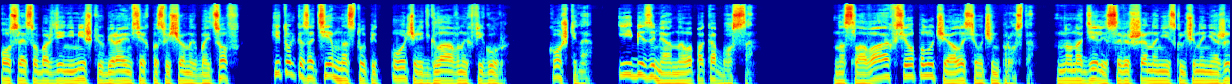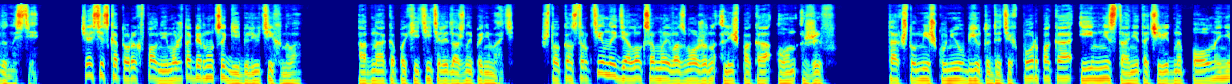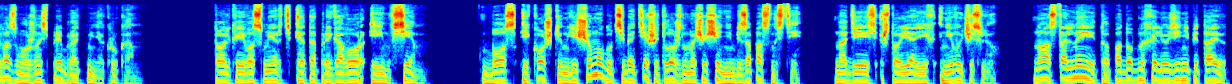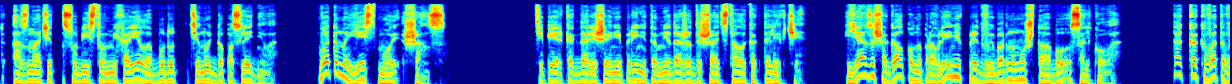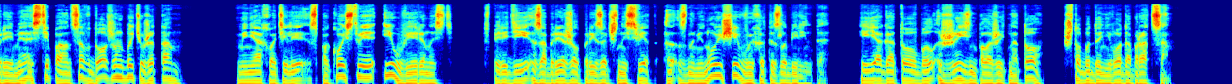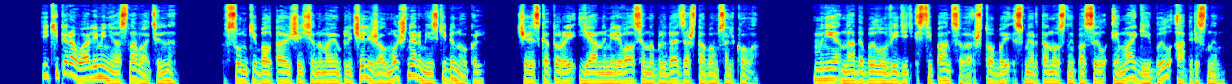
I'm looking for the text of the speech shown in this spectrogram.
После освобождения Мишки убираем всех посвященных бойцов, и только затем наступит очередь главных фигур — Кошкина и безымянного пока босса. На словах все получалось очень просто, но на деле совершенно не исключены неожиданности, часть из которых вполне может обернуться гибелью Тихонова. Однако похитители должны понимать, что конструктивный диалог со мной возможен лишь пока он жив. Так что Мишку не убьют и до тех пор, пока им не станет очевидна полная невозможность прибрать меня к рукам. Только его смерть — это приговор им всем. Босс и Кошкин еще могут себя тешить ложным ощущением безопасности, надеясь, что я их не вычислю. Но остальные-то подобных иллюзий не питают, а значит, с убийством Михаила будут тянуть до последнего. В этом и есть мой шанс. Теперь, когда решение принято, мне даже дышать стало как-то легче. Я зашагал по направлению к предвыборному штабу Салькова. Так как в это время Степанцев должен быть уже там. Меня охватили спокойствие и уверенность. Впереди забрежил призрачный свет, э, знаменующий выход из лабиринта. И я готов был жизнь положить на то, чтобы до него добраться. Экипировали меня основательно. В сумке, болтающейся на моем плече, лежал мощный армейский бинокль, через который я намеревался наблюдать за штабом Салькова. Мне надо было увидеть Степанцева, чтобы смертоносный посыл эмагии был адресным.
